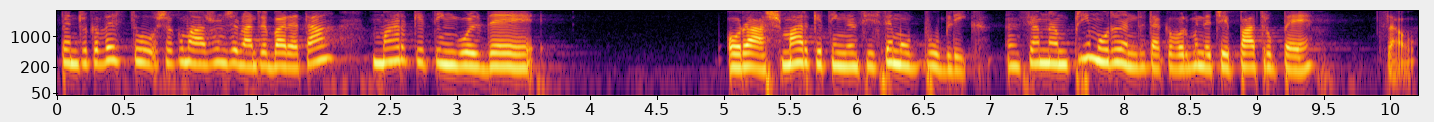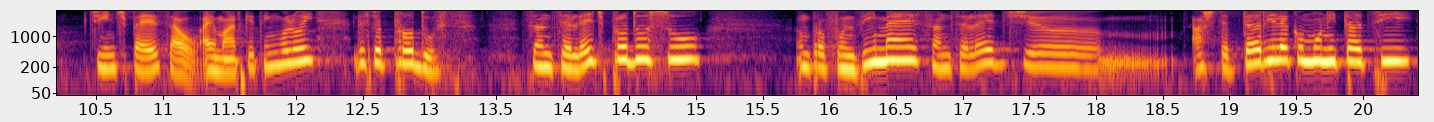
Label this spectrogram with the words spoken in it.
pentru că vezi tu, și acum ajungem la întrebarea ta, marketingul de oraș, marketing în sistemul public, înseamnă în primul rând, dacă vorbim de cei 4P sau 5P sau ai marketingului, despre produs. Să înțelegi produsul în profunzime, să înțelegi uh, așteptările comunității.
